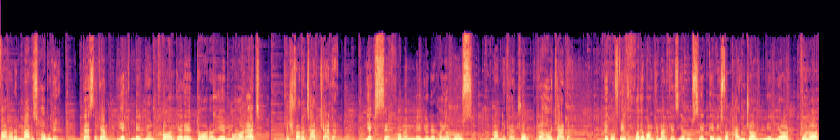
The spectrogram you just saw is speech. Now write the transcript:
فرار مغزها بوده. دست کم یک میلیون کارگر دارای مهارت کشور را ترک کردند. یک سوم میلیونرهای روس مملکت رو رها کردند. به گفته خود بانک مرکزی روسیه 250 میلیارد دلار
